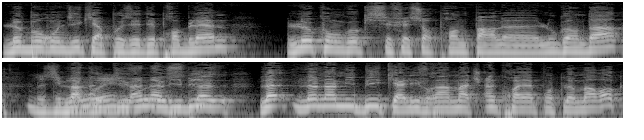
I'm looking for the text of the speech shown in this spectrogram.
le Burundi qui a posé des problèmes, le Congo qui s'est fait surprendre par l'Ouganda, Le la, Zimbabwe. Côte d'Ivoire- la Namibie. la- la- la Namibie qui a livré un match incroyable contre le Maroc,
